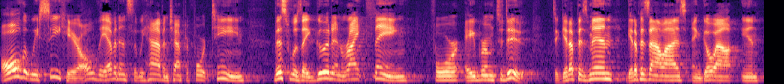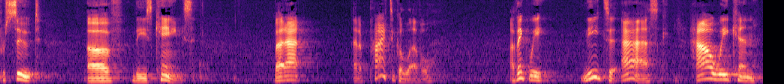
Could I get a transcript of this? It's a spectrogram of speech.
all that we see here, all the evidence that we have in chapter 14, this was a good and right thing for Abram to do to get up his men, get up his allies, and go out in pursuit of these kings. But at, at a practical level, I think we need to ask how we can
